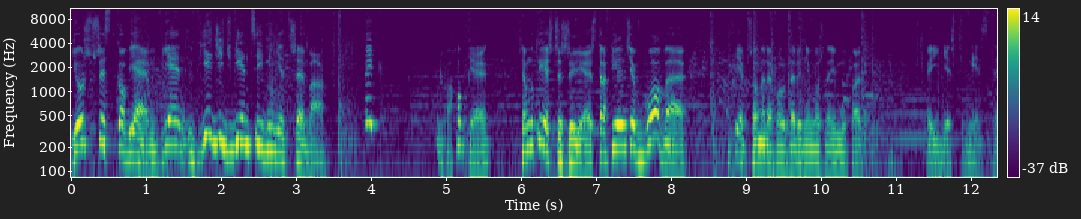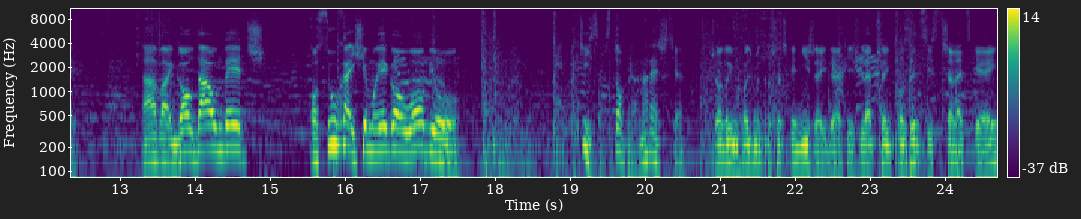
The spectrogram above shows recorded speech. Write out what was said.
Już wszystko wiem, Wie, wiedzieć więcej mi nie trzeba. Pyk! Kurwa, hopie. Czemu ty jeszcze żyjesz? Trafiłem cię w głowę! Pieprzone rewolwery, nie można im ufać. Ej, jeszcze nie zdech. Dawaj, go down, bitch! Posłuchaj się mojego ołowiu! Jesus, dobra, nareszcie. Przeładujmy, chodźmy troszeczkę niżej, do jakiejś lepszej pozycji strzeleckiej.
